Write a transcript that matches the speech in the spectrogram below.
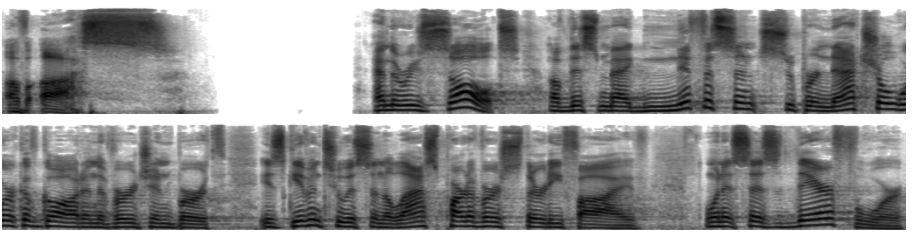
of us. And the result of this magnificent supernatural work of God in the virgin birth is given to us in the last part of verse 35 when it says, Therefore,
